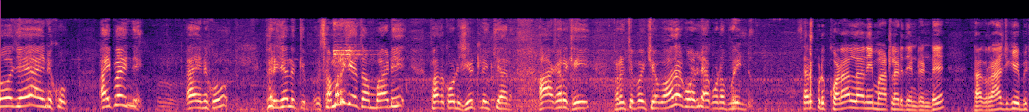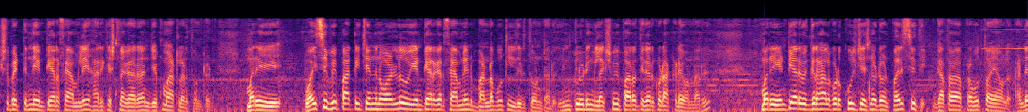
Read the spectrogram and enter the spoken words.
రోజే ఆయనకు అయిపోయింది. ఆయనకు ప్రజలకి సమరగీతం పాడి పదకొండు సీట్లు ఇచ్చారు. ఆఖరికి ప్రతిపక్ష వాద కూడా లేకుండా పోయిండు. సార్ ఇప్పుడు కొడాలని మాట్లాడేది ఏంటంటే నాకు రాజకీయ భిక్ష పెట్టింది ఎన్టీఆర్ ఫ్యామిలీ హరికృష్ణ గారు అని చెప్పి మాట్లాడుతుంటాడు. మరి వైసీపీ పార్టీకి చెందిన వాళ్ళు ఎన్టీఆర్ గారి ఫ్యామిలీని బండబూతులు తిడుతూ ఉంటారు. ఇంక్లూడింగ్ లక్ష్మీ పార్వతి గారు కూడా అక్కడే ఉన్నారు. మరి ఎన్టీఆర్ విగ్రహాలు కూడా కూల్ చేసినటువంటి పరిస్థితి గత ప్రభుత్వ హయాంలో అంటే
